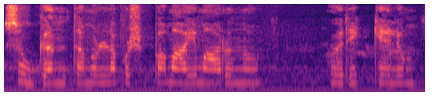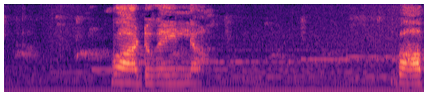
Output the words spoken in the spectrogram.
സുഗന്ധമുള്ള പുഷ്പമായി മാറുന്നു. ഒരിക്കലും വാടുകയില്ല. ബാബ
